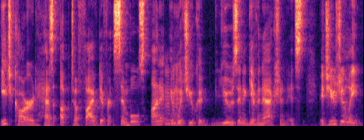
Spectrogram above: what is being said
each card has up to five different symbols on it in which you could use in a given action. It's it's usually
